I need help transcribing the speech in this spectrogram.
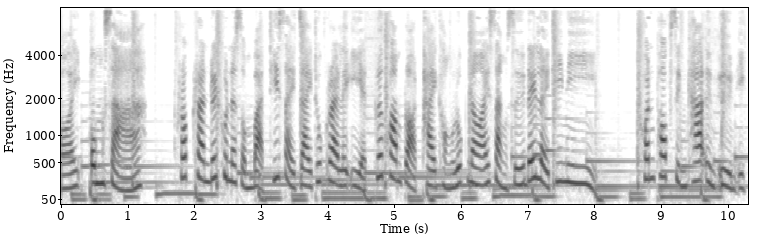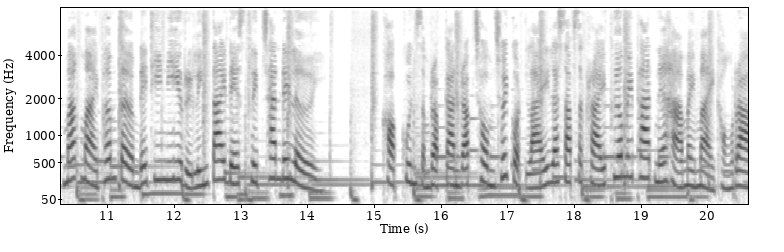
100 องศา รบครันด้วยคุณสมบัติที่ใส่ใจทุกรายละเอียด เพื่อความปลอดภัยของลูกน้อยสั่งซื้อได้เลยที่นี่ค้นพบสินค้าอื่น ๆ อีกมากมายเพิ่มเติมได้ที่นี่หรือลิงก์ใต้ description ได้เลย ขอบคุณสำหรับการรับชมช่วยกดไลค์และ Subscribe เพื่อไม่พลาดเนื้อหาใหม่ ๆ ของเรา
